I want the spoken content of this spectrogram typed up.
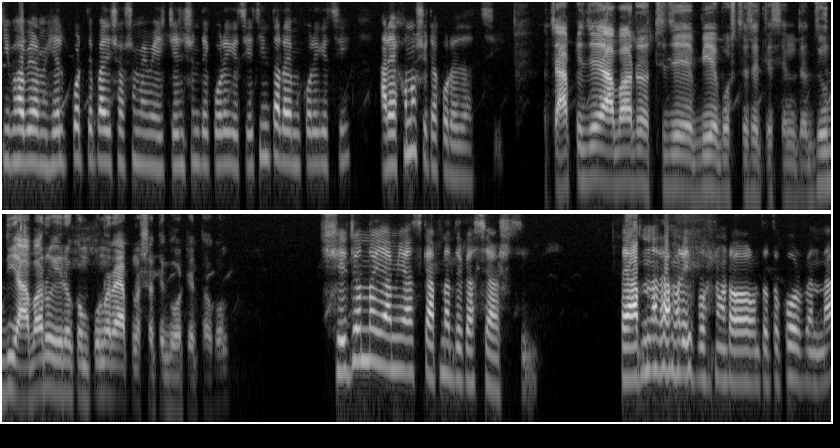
কীভাবে আমি হেল্প করতে পারি সবসময় আমি এই টেনশনটা করে গেছি এই চিন্তাটা আমি করে গেছি আর এখনও সেটা করে যাচ্ছি। আচ্ছা আপনি যে আবার হচ্ছে যে বিয়ে বসতে চাইতেছেন যদি আবারও এরকম পুনরায় আপনার সাথে ঘটে তখন? সেজন্যই আমি আজকে আপনাদের কাছে আসছি। তাই আপনারা আমার এই প্রশ্নটা অন্তত করবেন না।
